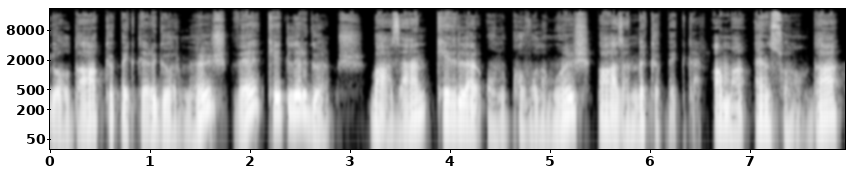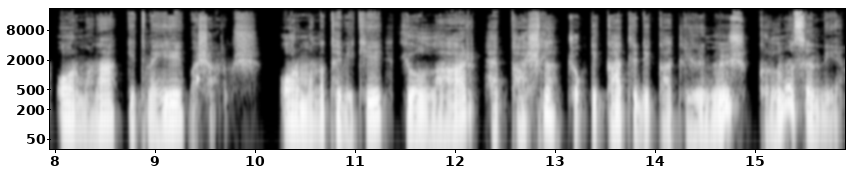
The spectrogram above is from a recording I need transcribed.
Yolda köpekleri görmüş ve kedileri görmüş. Bazen kediler onu kovalamış, bazen de köpekler. Ama en sonunda ormana gitmeyi başarmış. Ormanda tabii ki yollar hep taşlı. Çok dikkatli dikkatli yürümüş, kırılmasın diye.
